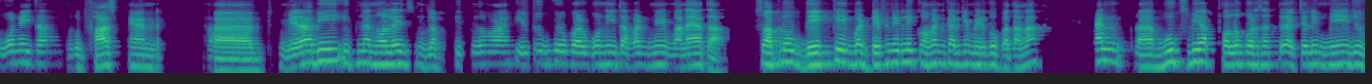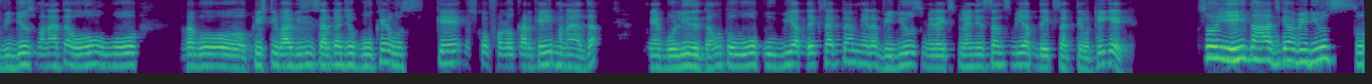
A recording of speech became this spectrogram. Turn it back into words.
वो नहीं था मतलब फास्ट एंड मेरा भी इतना नॉलेज मतलब इतना यूट्यूब के ऊपर वो नहीं था बट मैं मनाया था। सो so, आप लोग देख के एक बार डेफिनेटली कमेंट करके मेरे को बताना। एंड बुक्स भी आप फॉलो कर सकते हो. एक्चुअली मैं जो वीडियोस बनाया था, वो वो मतलब वो क्रिस्टी भार्गीसी सर का जो बुक है, उसके, उसको फॉलो करके ही बनाया था. मैं बोल ही देता हूँ. तो वो बुक भी आप देख सकते हैं मेरा वीडियोस मेरा एक्सप्लेनेशन भी आप देख सकते हो, ठीक है? सो यही था आज का video so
